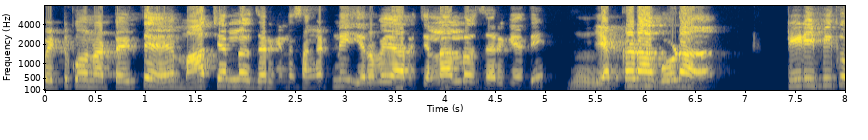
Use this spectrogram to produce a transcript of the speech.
పెట్టుకోనట్టయితే మార్చర్లో జరిగిన సంఘటన ఇరవై ఆరు జిల్లాల్లో జరిగేది. ఎక్కడా కూడా టీడీపీకి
